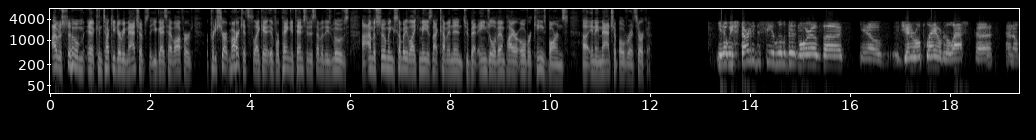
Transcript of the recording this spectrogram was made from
I would assume uh, Kentucky Derby matchups that you guys have offered are pretty sharp markets. Like if we're paying attention to some of these moves, I'm assuming somebody like me is not coming in to bet Angel of Empire over Kingsbarns uh, in a matchup over at Circa. You know, we've started to see a little bit more of uh, you know, general play over the last, uh, I don't know,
